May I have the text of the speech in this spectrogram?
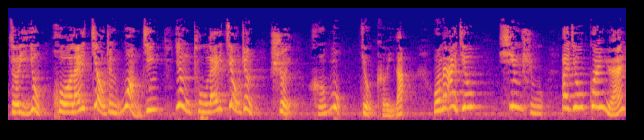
则以用火来校正旺精，用土来校正水和木就可以了。我们艾灸心腧，艾灸关元，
